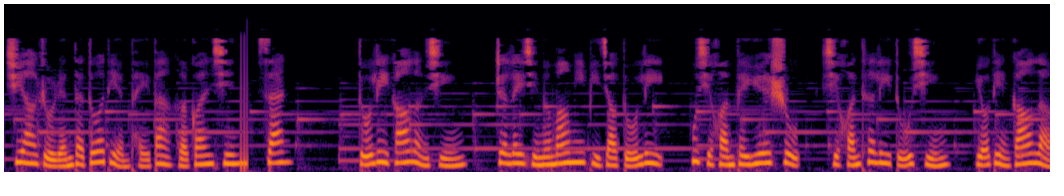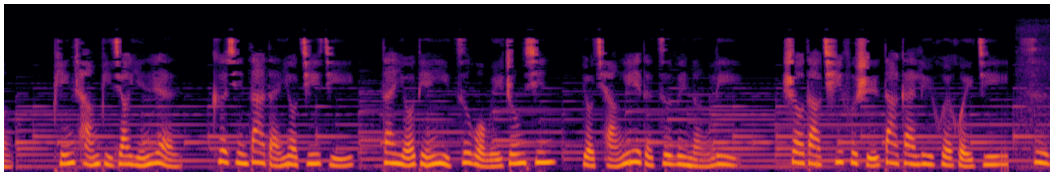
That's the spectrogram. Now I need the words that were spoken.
需要主人的多点陪伴和关心。三、独立高冷型，这类型的猫咪比较独立，不喜欢被约束，喜欢特立独行，有点高冷，平常比较隐忍，个性大胆又积极，但有点以自我为中心。有强烈的自卫能力，受到欺负时大概率会回击。四、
